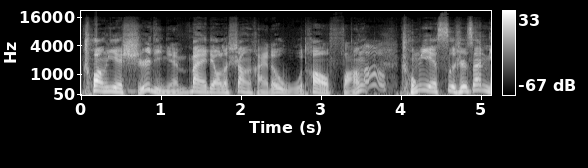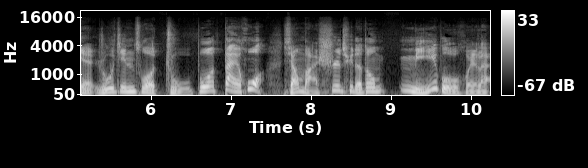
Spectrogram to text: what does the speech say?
创业十几年，卖掉了上海的五套房，从业四十三年，如今做主播带货，想把失去的都。弥补回来，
